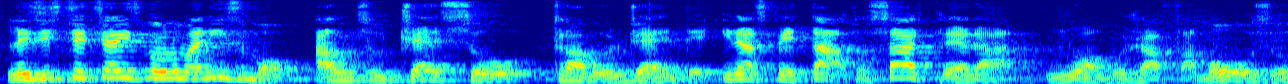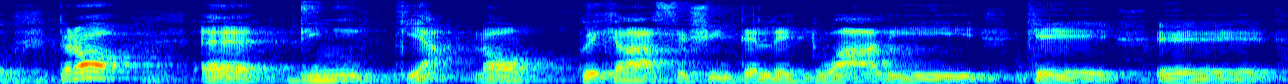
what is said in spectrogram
L'esistenzialismo e l'umanismo ha un successo travolgente, inaspettato. Sartre era un uomo già famoso, però eh, di nicchia, no? quei classici intellettuali che eh,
